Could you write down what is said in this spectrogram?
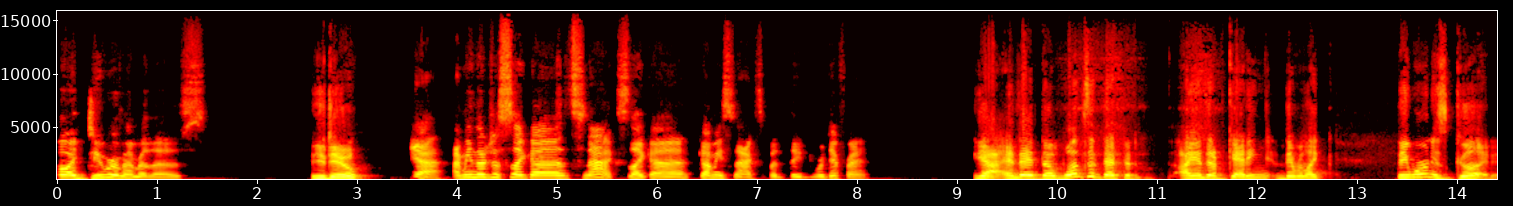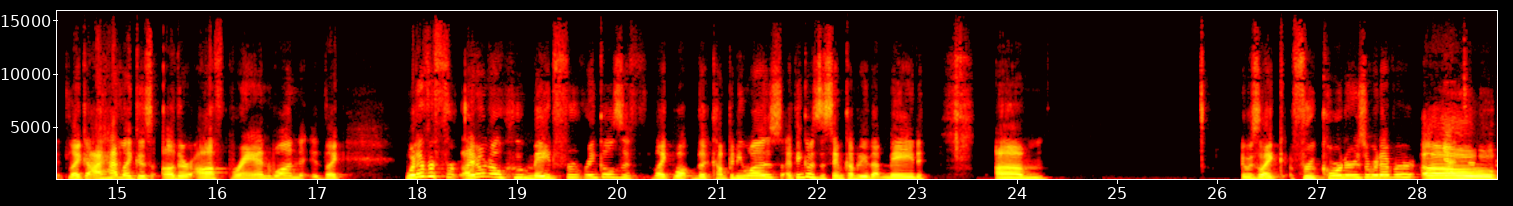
Oh, I do remember those. You do? Yeah, I mean they're just like uh snacks, like uh gummy snacks, but they were different. Yeah, and then the ones that, that that I ended up getting, they were like they weren't as good. Like I had like this other off-brand one, it, like whatever. Fruit, I don't know who made Fruit Wrinkles, if like what the company was. I think it was the same company that made, um, it was like Fruit Corners or whatever. Oh,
